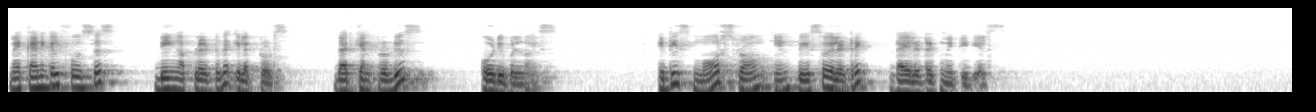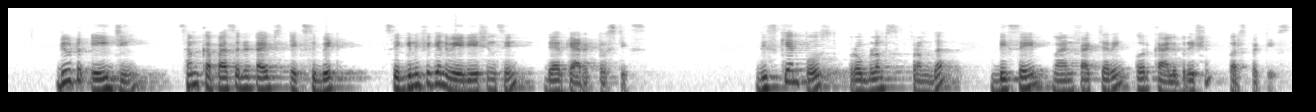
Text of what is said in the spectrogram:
mechanical forces being applied to the electrodes that can produce audible noise. It is more strong in piezoelectric dielectric materials. Due to aging, some capacitor types exhibit significant variations in their characteristics. This can pose problems from the design, manufacturing or calibration perspectives.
